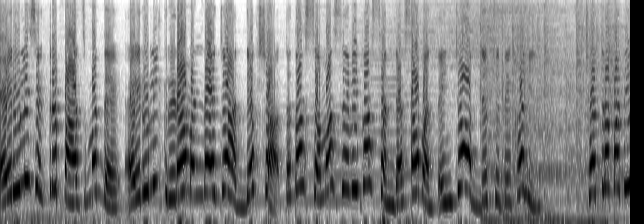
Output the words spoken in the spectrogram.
ऐरोली सेक्टर पाच मध्ये ऐरोली क्रीडा मंडळाच्या अध्यक्षा तथा समाजसेविका संध्या सावंत यांच्या अध्यक्षतेखाली छत्रपती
